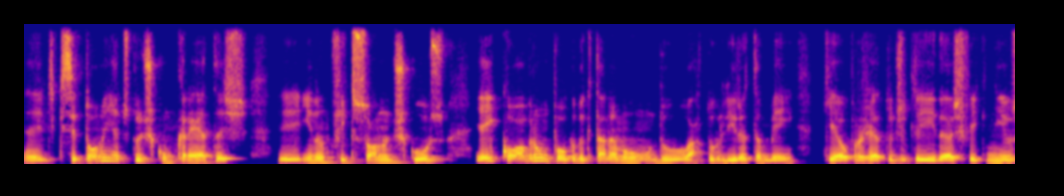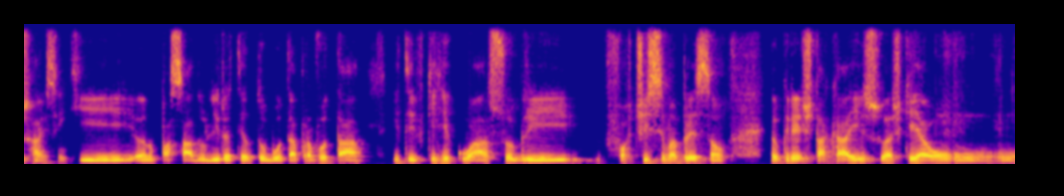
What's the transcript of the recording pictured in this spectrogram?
é, de que se tomem atitudes concretas e, e, não fique só no discurso, e aí cobram um pouco do que está na mão do Arthur Lira também, que é o projeto de lei das fake news, Heisen, que ano passado o Lira tentou botar para votar e teve que recuar sobre fortíssima pressão. Eu queria destacar isso, acho que é um, um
